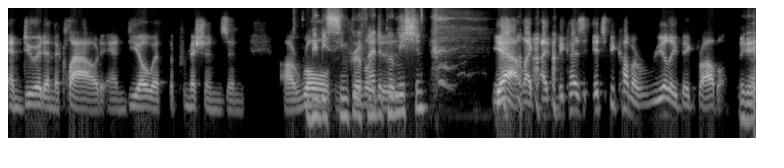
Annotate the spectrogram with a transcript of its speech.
and do it in the cloud and deal with the permissions and uh, roles maybe simplify the permission yeah like I, because it's become a really big problem it is.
